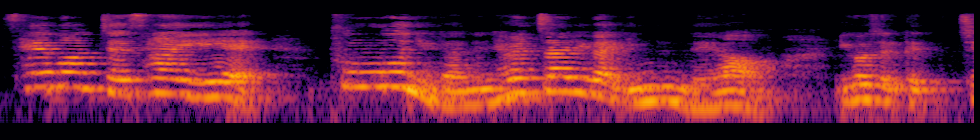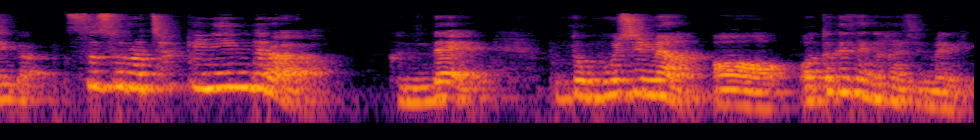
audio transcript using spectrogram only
세 번째 사이에 풍문이라는 혈자리가 있는데요. 이것을 이렇게 제가 스스로 찾기는 힘들어요. 근데 보통 보시면 어, 어떻게 생각하시면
